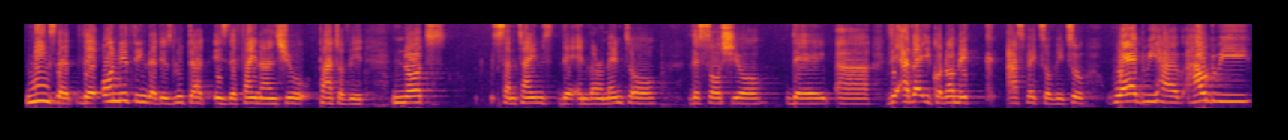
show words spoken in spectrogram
means that the only thing that is looked at is the financial part of it, not sometimes the environmental, the social, the, uh, the other economic aspects of it. So where do we have, how do we,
